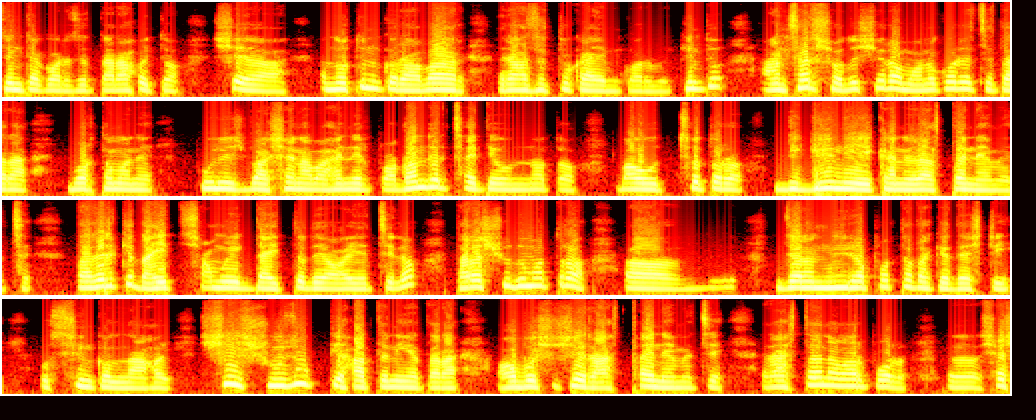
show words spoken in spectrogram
চিন্তা করেছে তারা হয়তো সে নতুন করে আবার রাজত্ব কায়েম করবে। কিন্তু আনসার সদস্যরা মনে করেছে তারা বর্তমানে পুলিশ বা সেনাবাহিনীর প্রধানদের চাইতে উন্নত বা উচ্চতর ডিগ্রি নিয়ে এখানে রাস্তায় নেমেছে। তাদেরকে দায়িত্ব, সাময়িক দায়িত্ব দেওয়া হয়েছিল। তারা শুধুমাত্র যেন নিরাপত্তা থাকে দেশটি উচ্ছৃঙ্খল না হয়, সেই সুযোগটি হাতে নিয়ে তারা অবশেষে রাস্তায় নেমেছে। রাস্তায় নামার পর শেষ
